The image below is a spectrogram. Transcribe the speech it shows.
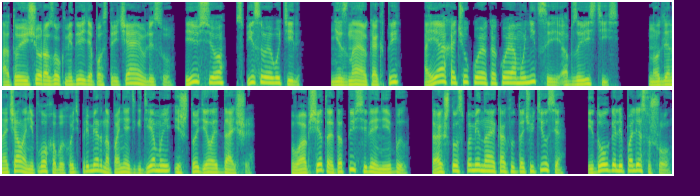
А то еще разок медведя повстречаем в лесу. И все, списывай в утиль. Не знаю, как ты, а я хочу кое-какой амуницией обзавестись. Но для начала неплохо бы хоть примерно понять, где мы и что делать дальше. Вообще-то это ты в селении был. Так что вспоминай, как тут очутился и долго ли по лесу шел.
